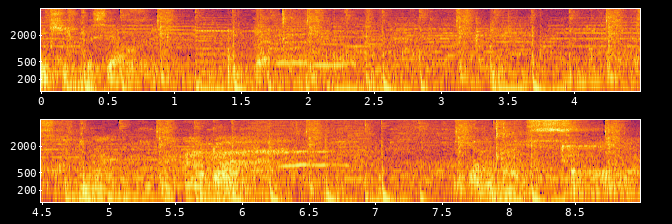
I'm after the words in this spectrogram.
Morning shift kasi ako. Kaya, sabi na umaga. Yan guys. Ayan ako.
